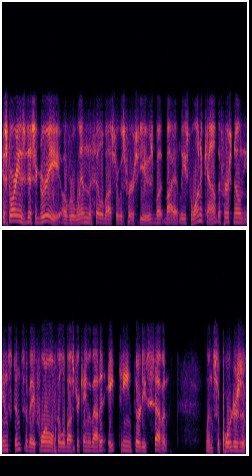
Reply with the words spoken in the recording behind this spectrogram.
Historians disagree over when the filibuster was first used, but by at least one account, the first known instance of a formal filibuster came about in 1837 when supporters of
